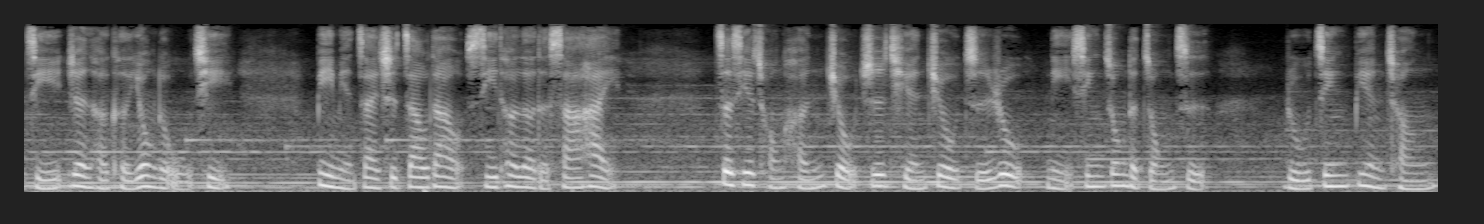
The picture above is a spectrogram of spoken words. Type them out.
及任何可用的武器，避免再次遭到希特勒的杀害。这些从很久之前就植入你心中的种子，如今变成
